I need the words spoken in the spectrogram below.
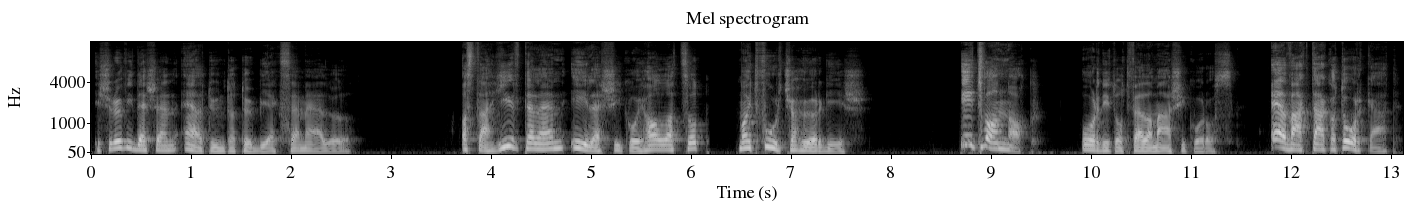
és rövidesen eltűnt a többiek szem elől. Aztán hirtelen éles sikoly hallatszott, majd furcsa hörgés. – Itt vannak! – ordított fel a másik orosz. – Elvágták a torkát!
